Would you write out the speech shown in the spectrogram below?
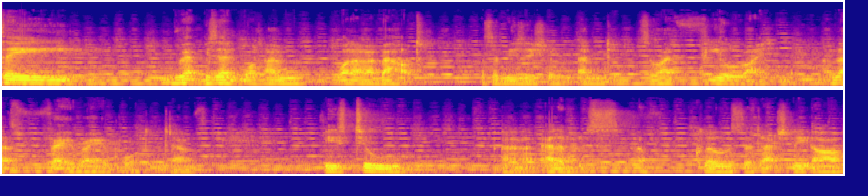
they represent what I'm, what I'm about as a musician, and so I feel writing it. And that's very, very important to have these two uh, elements of clothes that actually are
